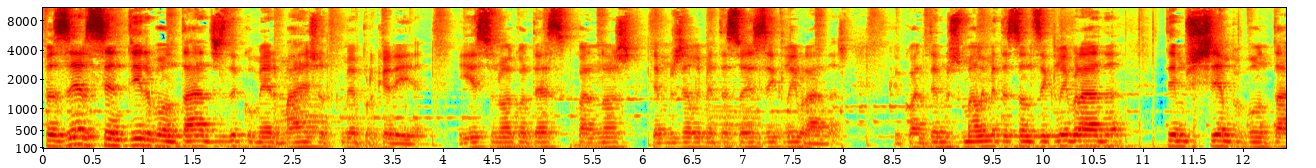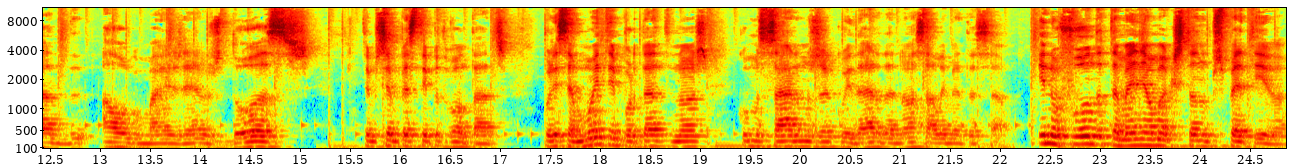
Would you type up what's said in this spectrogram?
fazer sentir vontades de comer mais ou de comer porcaria. E isso não acontece quando nós temos alimentações desequilibradas. Que quando temos uma alimentação desequilibrada, temos sempre vontade de algo mais, é? os doces, temos sempre esse tipo de vontades. Por isso é muito importante nós começarmos a cuidar da nossa alimentação. E no fundo também é uma questão de perspectiva.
